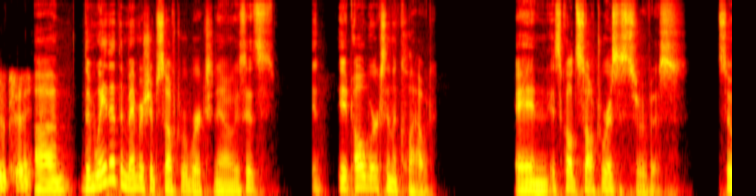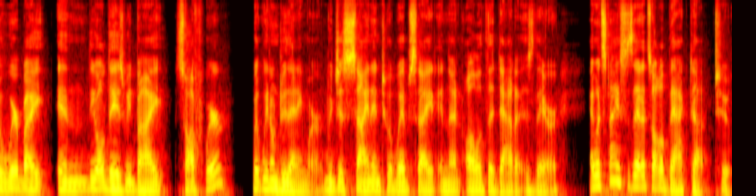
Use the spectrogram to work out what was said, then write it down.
Okay. Um, the way that the membership software works now is it's it, it all works in the cloud, and it's called software as a service. So whereby in the old days we'd buy software, but we don't do that anymore. We just sign into a website and then all of the data is there. And what's nice is that it's all backed up too.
